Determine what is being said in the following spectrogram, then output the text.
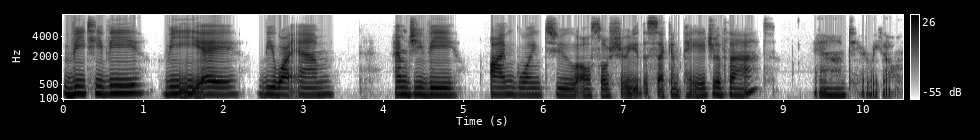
VTV, VEA, VYM, MGV. I'm going to also show you the second page of that. And here we go.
